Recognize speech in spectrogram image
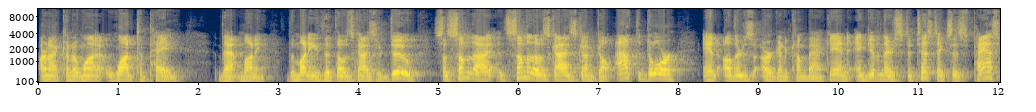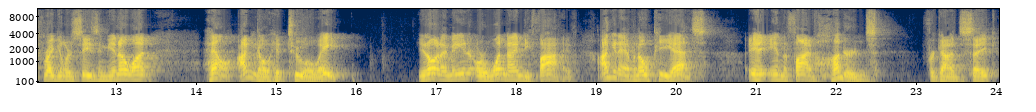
are not going to want, want to pay that money, the money that those guys are due. So some of that, some of those guys are going to go out the door and others are going to come back in. And given their statistics this past regular season, you know what? Hell, I can go hit 208. You know what I mean? Or 195. I'm going to have an OPS in, the 500s, for God's sake.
